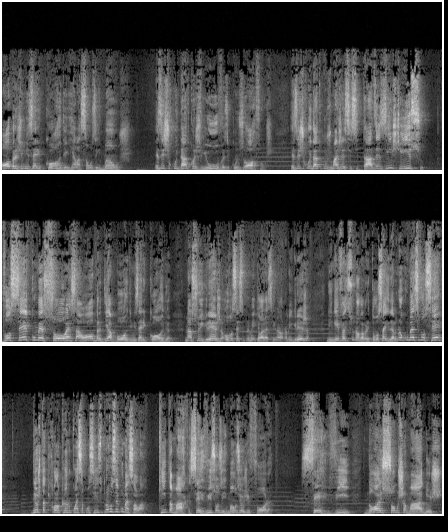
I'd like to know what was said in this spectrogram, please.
obras de misericórdia em relação aos irmãos. Existe o cuidado com as viúvas e com os órfãos. Existe o cuidado com os mais necessitados. Existe isso. Você começou essa obra de amor, de misericórdia na sua igreja? Ou você simplesmente olha assim, não, na minha igreja ninguém faz isso não, Gabriel, então vou sair dela. Não, comece você. Deus está te colocando com essa consciência para você começar lá. Quinta marca, serviço aos irmãos e aos de fora. Servir. Nós somos chamados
